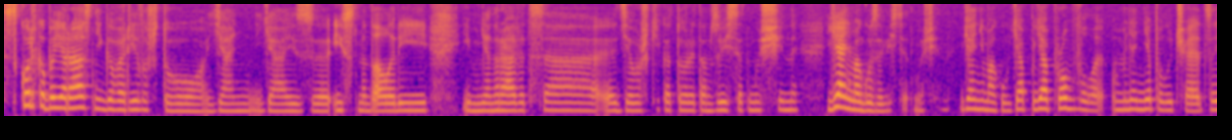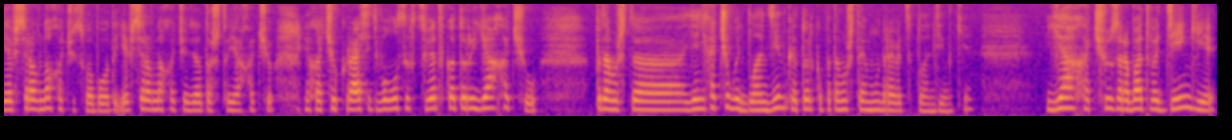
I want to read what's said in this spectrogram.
Сколько бы я раз не говорила, что я, я из East Medality, и мне нравятся э, девушки, которые там зависят от мужчины, я не могу зависеть от мужчины. Я не могу. Я, я пробовала, у меня не получается. Я все равно хочу свободы, я все равно хочу делать то, что я хочу. Я хочу красить волосы в цвет, в который я хочу. Потому что я не хочу быть блондинкой только потому, что ему нравятся блондинки. Я хочу зарабатывать деньги,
